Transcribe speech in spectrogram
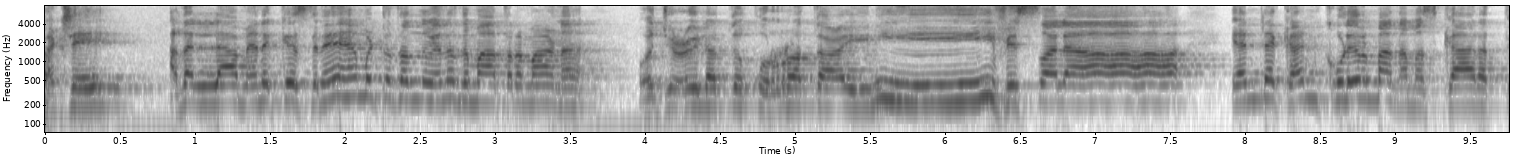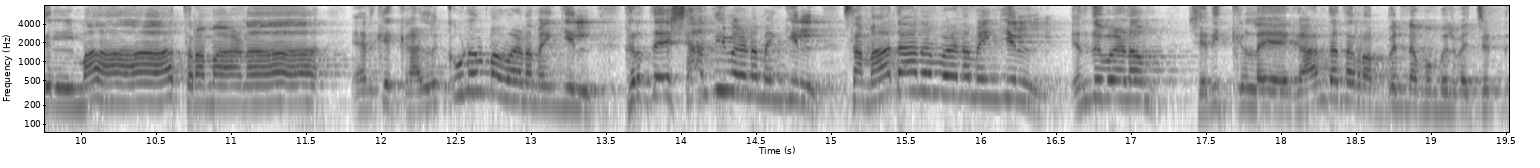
പക്ഷേ അതെല്ലാം എനിക്ക് സ്നേഹം ഇട്ടു തന്നു എന്നത് മാത്രമാണ്. എന്റെ കൺകുളിർമ നമസ്കാരത്തിൽ മാത്രമാണ്. എനിക്ക് കൾക്കുളിർമ വേണമെങ്കിൽ ഹൃദയശാന്തി വേണമെങ്കിൽ സമാധാനം വേണമെങ്കിൽ എന്ത് വേണം? ശരിക്കുള്ള ഏകാന്തത റബ്ബിന്റെ മുമ്പിൽ വെച്ചിട്ട്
